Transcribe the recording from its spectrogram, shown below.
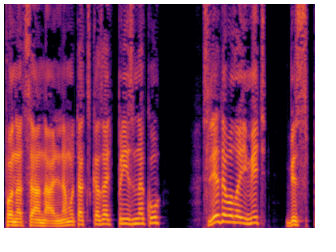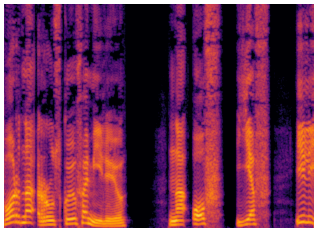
по национальному, так сказать, признаку, следовало иметь бесспорно русскую фамилию. На «ов», «ев» или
